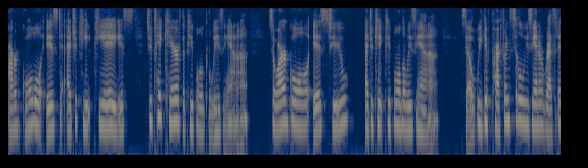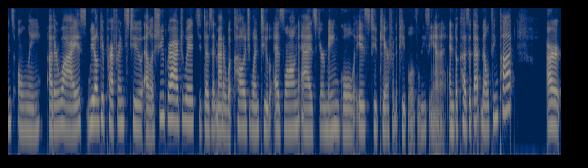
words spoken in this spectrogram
our goal is to educate PAs to take care of the people of Louisiana. So, our goal is to educate people in Louisiana. So, we give preference to Louisiana residents only. Otherwise, we don't give preference to LSU graduates. It doesn't matter what college you went to, as long as your main goal is to care for the people of Louisiana. And because of that melting pot, our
